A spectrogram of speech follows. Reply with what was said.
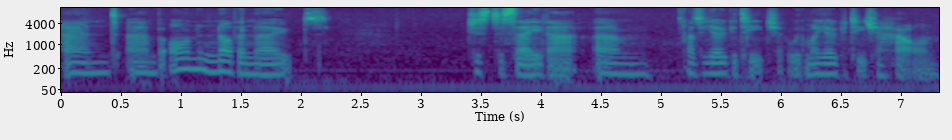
And um, but on another note, just to say that um, as a yoga teacher with my yoga teacher hat on.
